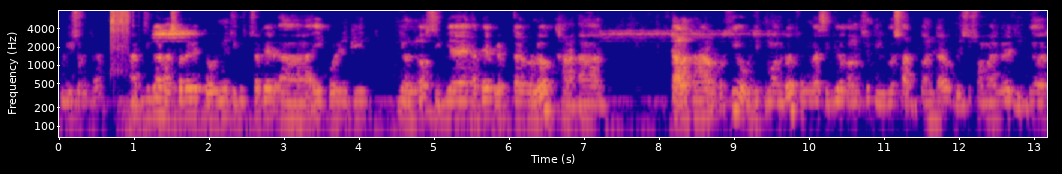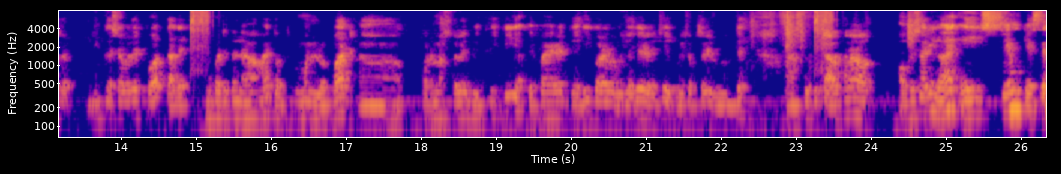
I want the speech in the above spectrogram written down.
পুলিশ অফিসার। আর্জিগড় হাসপাতালে তরুণী চিকিৎসকের এই পরিণতির জন্য সিবিআই হাতে গ্রেপ্তার হলো টালা থানার ওসি অভিজিৎ মন্ডল শনিবার সিবিও কাউন্সিল দীর্ঘ সাত ঘন্টারও বেশি সময় ধরে জিজ্ঞাসা, জিজ্ঞাসাবাদের পর তাদের হেফাজতে নেওয়া হয়। তথ্য প্রমাণ লোপাট ঘটনাস্থলে বিকৃতি এফআইআর দেরি করার অভিযোগে রয়েছে এই পুলিশ অফিসারের বিরুদ্ধে। শুধু টালা থানার অফিসারই নয়, এই সেম কেসে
